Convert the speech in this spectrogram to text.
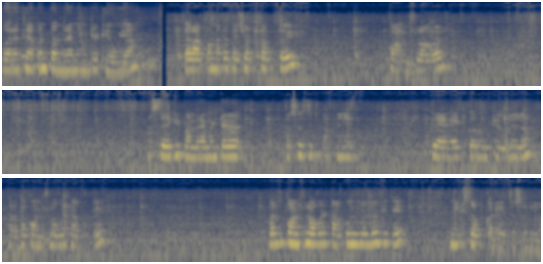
परत हे आपण पंधरा मिनटं ठेवूया. तर आपण आता त्याच्यात टाकतोय कॉर्नफ्लॉवर असं आहे की पंधरा मिनटं तसंच आपली ग्रॅनेट करून ठेवलेलं. तर आता कॉर्नफ्लॉवर टाकतोय. परत कॉर्नफ्लॉवर टाकून झालं की ते मिक्सअप करायचं सगळं.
